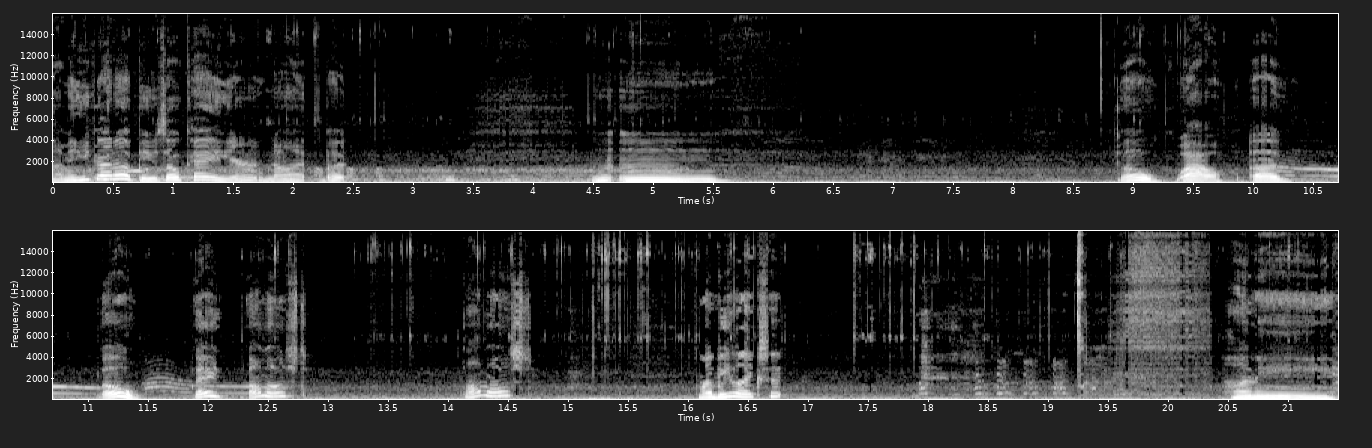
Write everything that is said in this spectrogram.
I mean, he got up. He was okay. You're not, but. Mm-mm. Oh, wow. Uh. Oh. Hey, almost. Almost. My bee likes it. Honey.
